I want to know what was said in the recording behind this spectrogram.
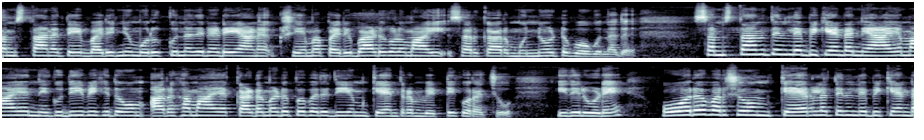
സംസ്ഥാനത്തെ വരിഞ്ഞു മുറുക്കുന്നതിനിടെയാണ് ക്ഷേമ പരിപാടികളുമായി സർക്കാർ മുന്നോട്ടു പോകുന്നത്. സംസ്ഥാനത്തിന് ലഭിക്കേണ്ട ന്യായമായ നികുതി വിഹിതവും അർഹമായ കടമെടുപ്പ് പരിധിയും കേന്ദ്രം വെട്ടിക്കുറച്ചു. ഇതിലൂടെ ഓരോ വർഷവും കേരളത്തിന് ലഭിക്കേണ്ട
